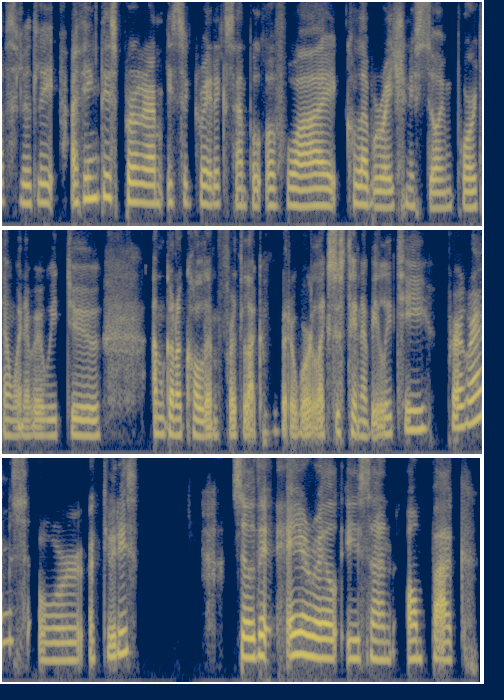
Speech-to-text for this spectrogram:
absolutely. I think this program is a great example of why collaboration is so important whenever we do, I'm going to call them, for the lack of a better word, like sustainability programs or activities. So the ARL is an on-pack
